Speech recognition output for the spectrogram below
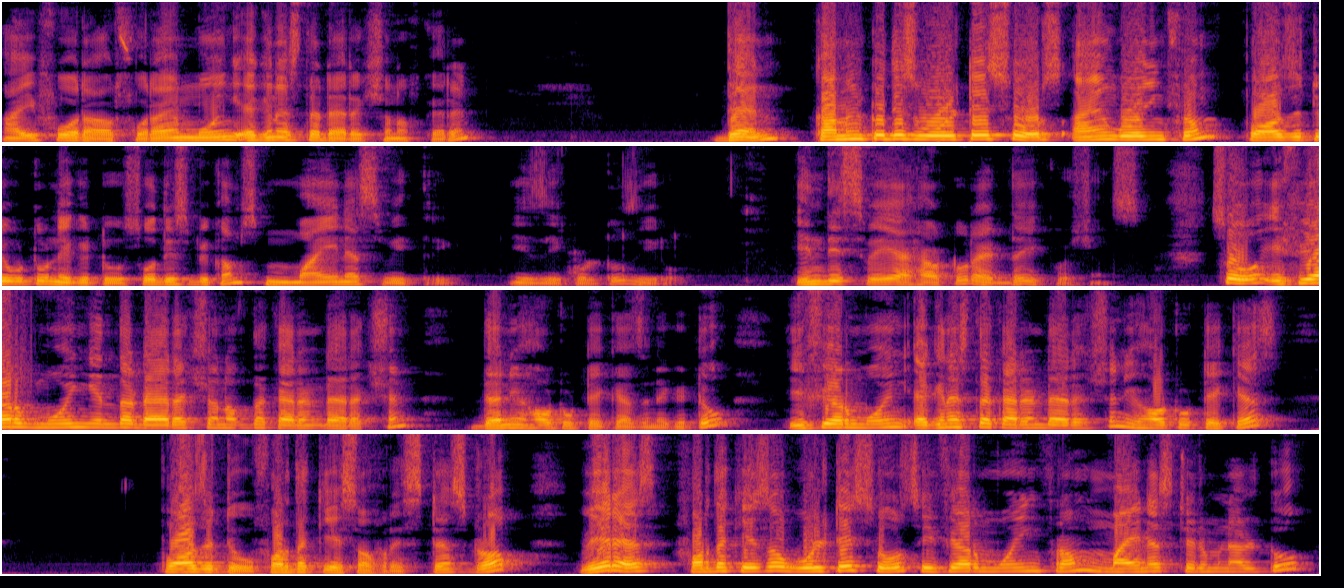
I4 R4. I am moving against the direction of current. Then coming to this voltage source, I am going from positive to negative. So this becomes minus V3 is equal to 0. In this way, I have to write the equations. So, if you are moving in the direction of the current direction, then you have to take as negative. If you are moving against the current direction, you have to take as positive for the case of resistance drop. Whereas, for the case of voltage source, if you are moving from minus terminal to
